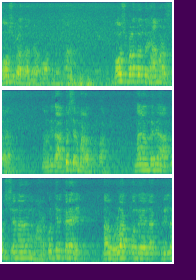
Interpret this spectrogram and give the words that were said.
ಮೌಸ್ ಬೆಳೆದಂದ್ರೆ ಹಾಂ. ಮೌಸ್ ಬೆಳೆದಂದ್ರೆ ಹ್ಯಾ ಮಾಡೋದು ಸರ್? ನಾನು ಇದು ಆಪರೇಷನ್ ಮಾಡಬೇಕಪ್ಪ. ನಾ ಅಂದರೆ ಆಪರೇಷನ್ ಮಾಡ್ಕೋತೀನಿ ಕರೆ ರೀ ನನಗೆ ಉಳ್ಳಾಕ್ ತೊಂದರೆ ಇಲ್ಲ ಕುಡಿಲ್ಲ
